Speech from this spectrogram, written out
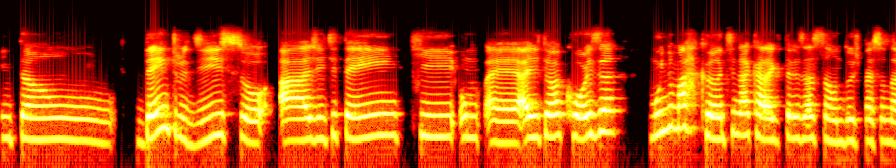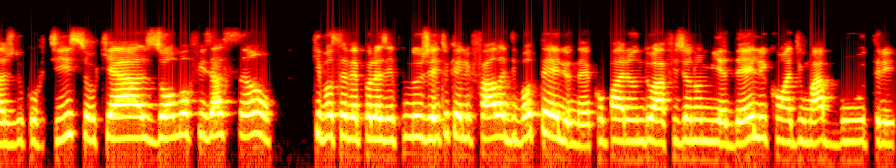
Então, dentro disso, a gente tem que um, é, a gente tem uma coisa muito marcante na caracterização dos personagens do Curtiço, que é a zoomorfização, que você vê, por exemplo, no jeito que ele fala de Botelho, né? Comparando a fisionomia dele com a de um abutre.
